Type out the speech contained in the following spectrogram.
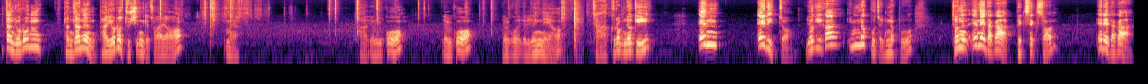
일단 요런 단자는 다 열어 주시는 게 좋아요. 네. 다 열고 열고 열고 열려 있네요. 자, 그럼 여기 N L 있죠. 여기가 입력부죠. 입력부. 저는 N에다가 백색선, L에다가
